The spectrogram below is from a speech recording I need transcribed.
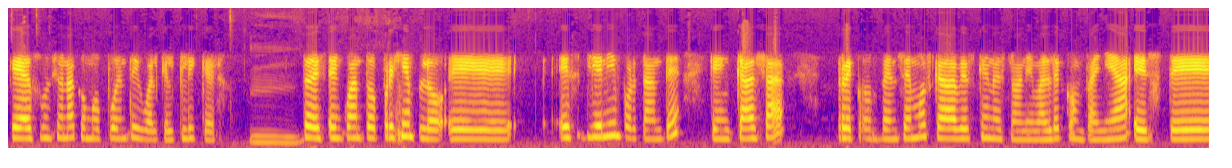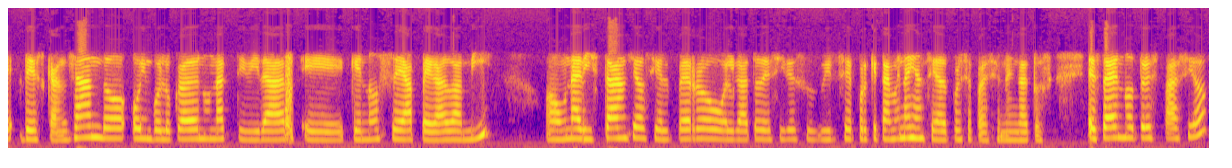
que funciona como puente igual que el clicker. Mm, Entonces, en cuanto, por ejemplo, eh, es bien importante que en casa recompensemos cada vez que nuestro animal de compañía esté descansando o involucrado en una actividad eh, que no sea pegado a mí o a una distancia o si el perro o el gato decide subirse, porque también hay ansiedad por separación en gatos, estar en otro espacio,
